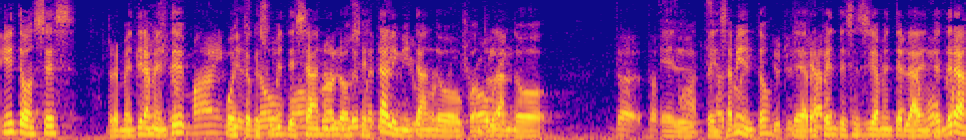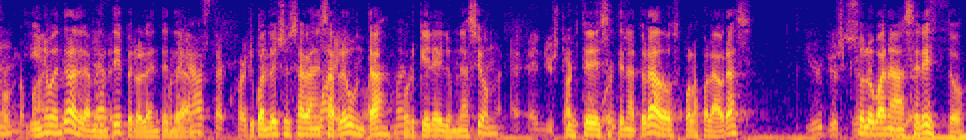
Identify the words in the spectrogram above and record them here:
Y entonces, repentinamente, puesto que su mente ya no los está limitando o controlando el pensamiento, de repente sencillamente la entenderán y no vendrá de la mente, pero la entenderán. Y cuando ellos hagan esa pregunta, ¿por qué la iluminación? Y ustedes estén atorados por las palabras, solo van a hacer esto.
